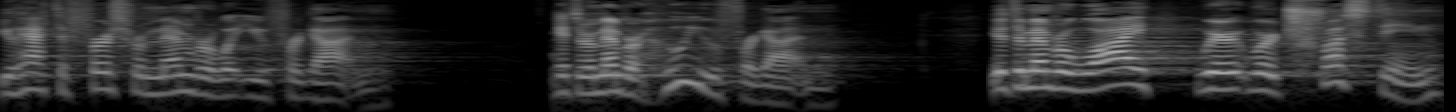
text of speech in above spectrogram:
you have to first remember what you've forgotten. You have to remember who you've forgotten. You have to remember why we're, we're trusting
